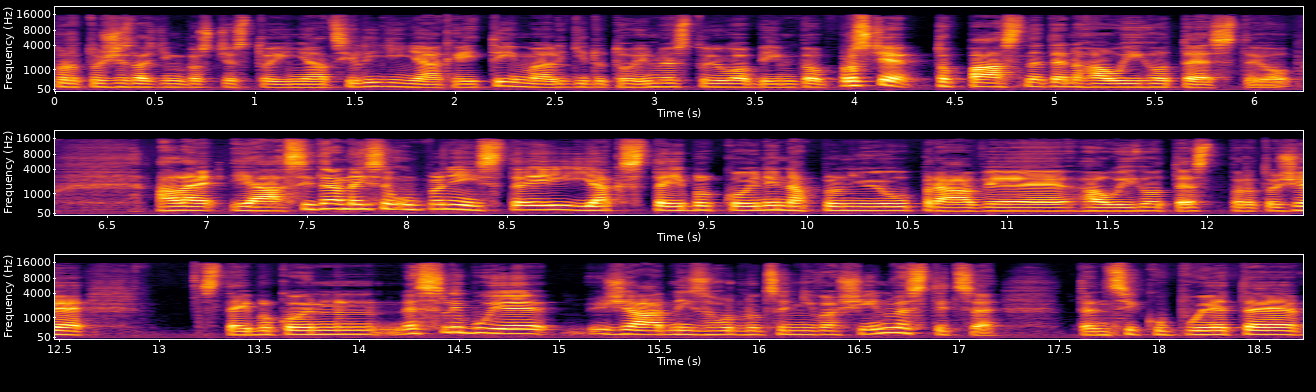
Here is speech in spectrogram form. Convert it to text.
protože zatím prostě stojí nějací lidi, nějaký tým a lidi do toho investují, aby jim to, prostě to pásne ten Howieho test, jo. Ale já si teda nejsem úplně jistý, jak stablecoiny naplňují právě Howieho test, protože stablecoin neslibuje žádný zhodnocení vaší investice. Ten si kupujete,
